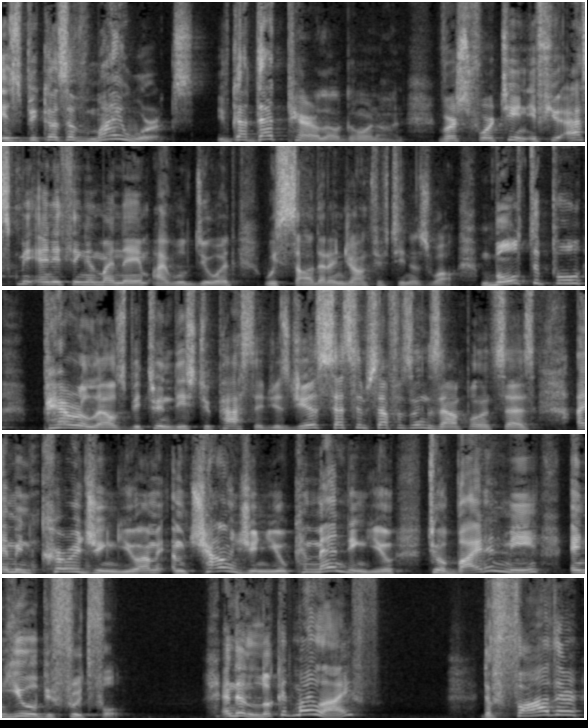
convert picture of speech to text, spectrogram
is because of my works. You've got that parallel going on. Verse 14, if you ask me anything in my name, I will do it. We saw that in John 15 as well. Multiple parallels between these two passages. Jesus sets himself as an example and says, I'm encouraging you, I'm, I'm challenging you, commanding you to abide in me, and you will be fruitful. And then look at my life. The Father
